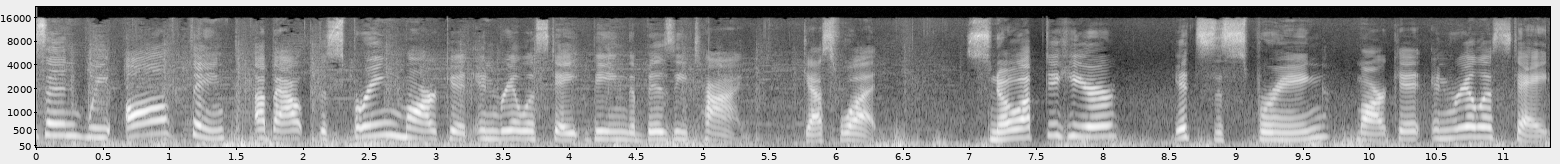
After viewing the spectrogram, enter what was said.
reason we all think about the spring market in real estate being the busy time. Guess what? Snow up to here, it's the spring market in real estate.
